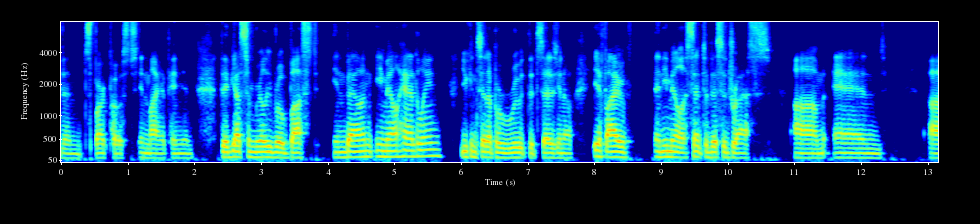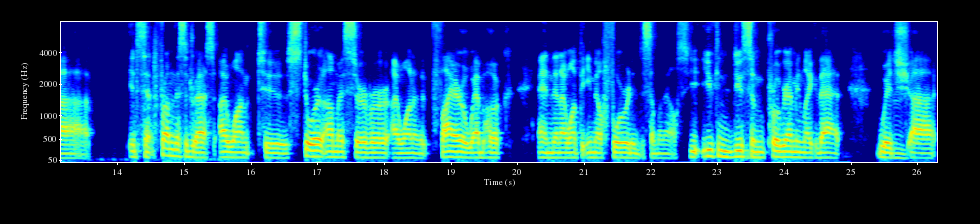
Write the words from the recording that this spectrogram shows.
than Spark Posts, in my opinion. They've got some really robust inbound email handling. You can set up a route that says, you know, if I've an email is sent to this address um, and uh, it's sent from this address, I want to store it on my server. I want to fire a webhook and then I want the email forwarded to someone else. You, you can do some programming like that, which mm. uh,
